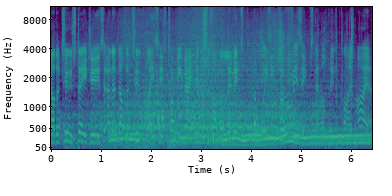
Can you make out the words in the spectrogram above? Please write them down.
Another two stages and another two places. Tommi Mäkinen was on the limit and waiting for physics to help him climb higher.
